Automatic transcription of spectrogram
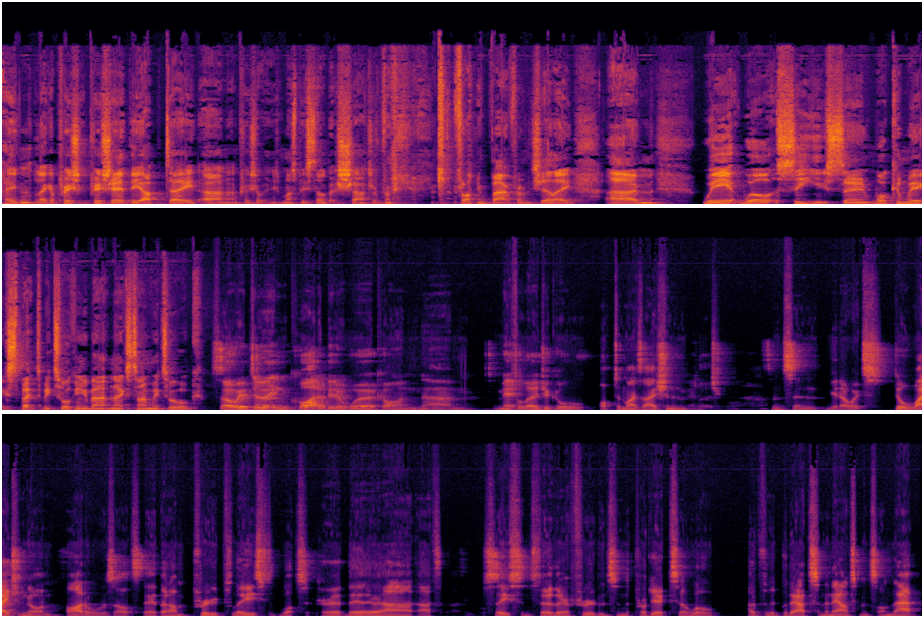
Hayden. Like, appreciate appreciate the update. Um, I'm pretty sure you must be still a bit shattered from flying back from Chile. Um, we will see you soon. What can we expect to be talking about next time we talk? So we're doing quite a bit of work on um, metallurgical optimization and metallurgical enhancements, and you know it's still waiting on final results there. But I'm pretty pleased with what's occurred there. Uh, I think we'll see some further improvements in the project, so we'll hopefully put out some announcements on that.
